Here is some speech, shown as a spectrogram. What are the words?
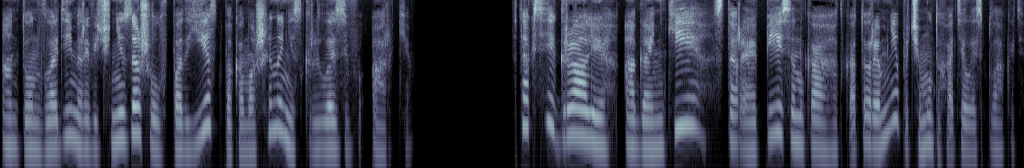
Антон Владимирович не зашел в подъезд, пока машина не скрылась в арке. В такси играли огоньки, старая песенка, от которой мне почему-то хотелось плакать.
